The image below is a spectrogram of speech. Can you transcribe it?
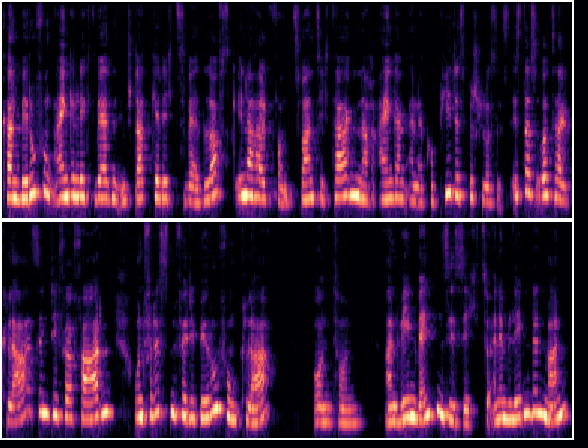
kann Berufung eingelegt werden im Stadtgericht Sverdlovsk innerhalb von 20 Tagen nach Eingang einer Kopie des Beschlusses. Ist das Urteil klar? Sind die Verfahren und Fristen für die Berufung klar? Anton. An wen wenden Sie sich? Zu einem lebenden Mann?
